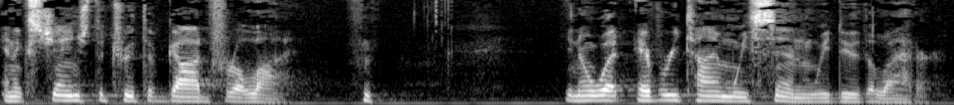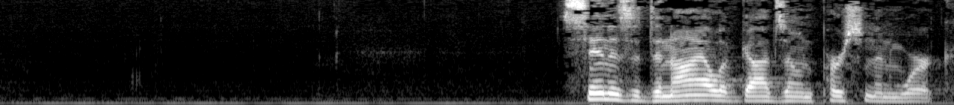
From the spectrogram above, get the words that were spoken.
and exchange the truth of God for a lie. you know what? Every time we sin, we do the latter. Sin is a denial of God's own person and work,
